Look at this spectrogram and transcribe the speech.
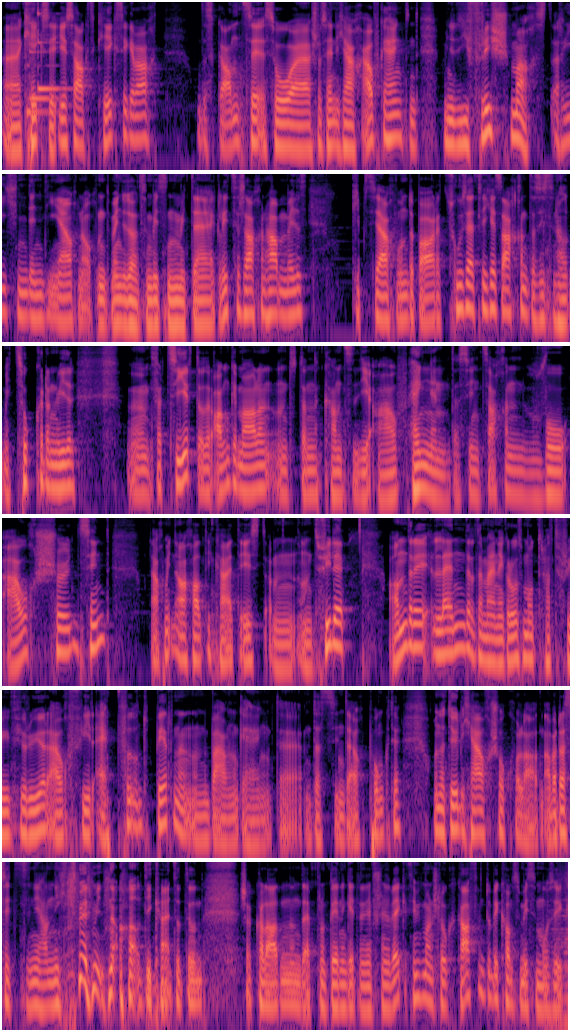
Äh, Kekse, ihr sagt Kekse gemacht und das Ganze so äh, schlussendlich auch aufgehängt. Und wenn du die frisch machst, riechen denn die auch noch. Und wenn du das ein bisschen mit äh, Glitzersachen haben willst, gibt es ja auch wunderbare zusätzliche Sachen. Das ist dann halt mit Zucker dann wieder äh, verziert oder angemahlen und dann kannst du die aufhängen. Das sind Sachen, wo auch schön sind, auch mit Nachhaltigkeit ist. Ähm, und viele andere Länder, meine Großmutter hat früh, früher auch viel Äpfel und Birnen an den Baum gehängt. Äh, das sind auch Punkte. Und natürlich auch Schokoladen. Aber das hat ja nichts mehr mit Nachhaltigkeit zu tun. Schokoladen und Äpfel und Birnen geht dann schnell weg. Jetzt nimm mal einen Schluck Kaffee und du bekommst ein bisschen Musik.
